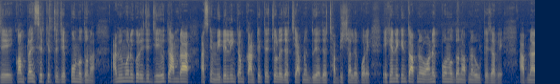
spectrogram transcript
যে কমপ্লায়েন্সের ক্ষেত্রে যে প্রণোদনা আমি মনে করি যে যেহেতু আমরা আজকে মিডল ইনকাম কান্ট্রিতে চলে যাচ্ছি আপনার দুই ছাব্বিশ সালের পরে এখানে কিন্তু আপনার অনেক প্রণোদনা আপনার উঠে যাবে। আপনার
